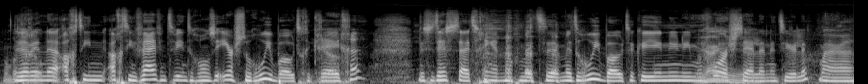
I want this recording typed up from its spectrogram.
We hebben in 18, 1825 onze eerste roeiboot gekregen. Ja. Dus destijds ging het nog met, uh, met roeiboten. Kun je je nu niet meer voorstellen natuurlijk. Maar,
